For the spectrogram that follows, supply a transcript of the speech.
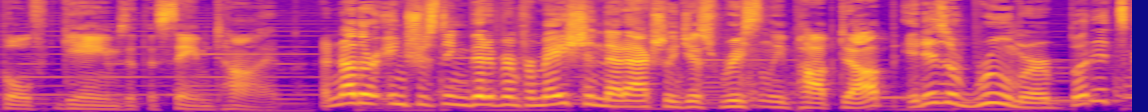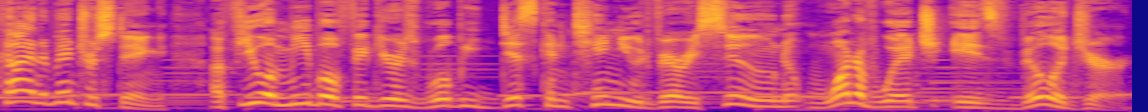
both games at the same time. Another interesting bit of information that actually just recently popped up, it is a rumor, but it's kind of interesting. A few amiibo figures will be discontinued very soon, one of which is Villager.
